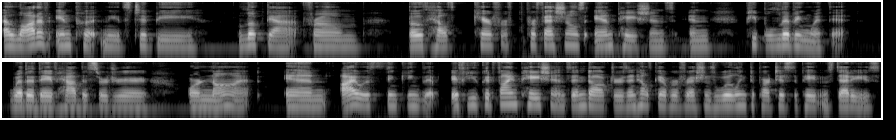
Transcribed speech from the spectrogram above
a lot of input needs to be looked at from both healthcare professionals and patients and people living with it, whether they've had the surgery or not. And I was thinking that if you could find patients and doctors and healthcare professionals willing to participate in studies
